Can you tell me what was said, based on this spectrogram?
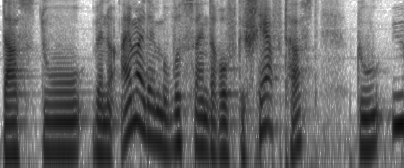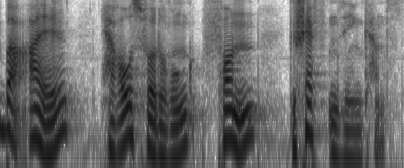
dass du, wenn du einmal dein Bewusstsein darauf geschärft hast, du überall Herausforderung von Geschäften sehen kannst,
